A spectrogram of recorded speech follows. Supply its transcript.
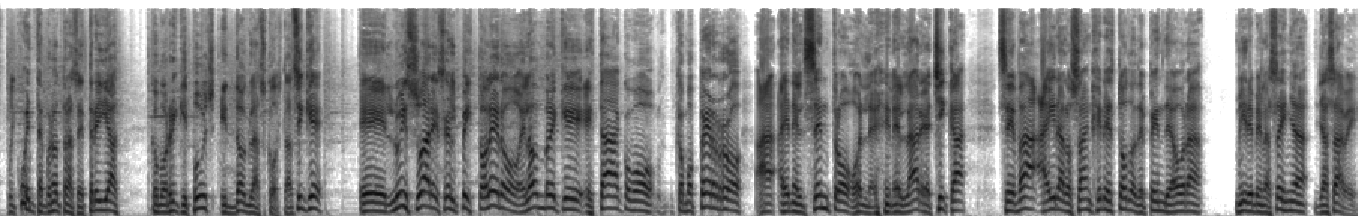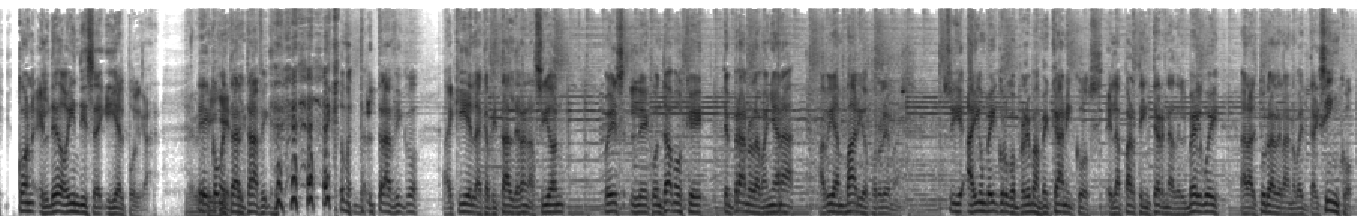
y cuenta con otras estrellas como Ricky Push y Douglas Costa. Así que eh, Luis Suárez, el pistolero, el hombre que está como, como perro en el centro o en, en el área chica, se va a ir a Los Ángeles. Todo depende ahora míreme la seña, ya sabe, con el dedo índice y el pulgar. Eh, ¿Cómo está el tráfico? ¿Cómo está el tráfico aquí en la capital de la nación? Pues le contamos que temprano en la mañana habían varios problemas. Sí, hay un vehículo con problemas mecánicos en la parte interna del Belway, a la altura de la 95.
